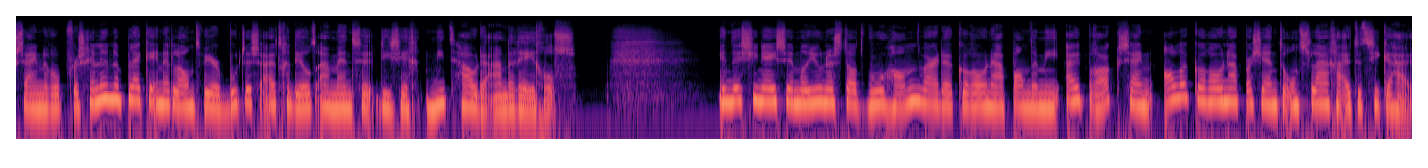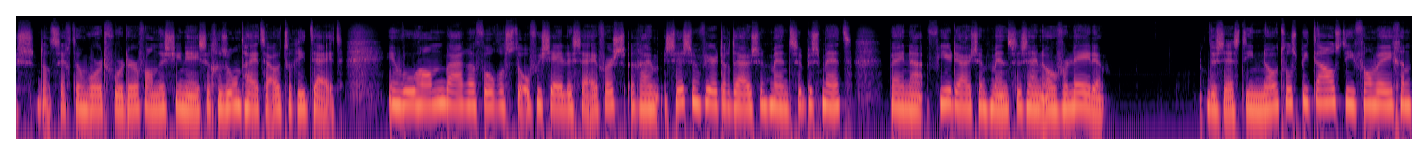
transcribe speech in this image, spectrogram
zijn er op verschillende plekken in het land weer boetes uitgedeeld aan mensen... die zich niet houden aan de regels. In de Chinese miljoenenstad Wuhan, waar de coronapandemie uitbrak... zijn alle coronapatiënten ontslagen uit het ziekenhuis. Dat zegt een woordvoerder van de Chinese gezondheidsautoriteit. In Wuhan waren volgens de officiële cijfers ruim 46.000 mensen besmet. Bijna 4.000 mensen zijn overleden. De 16 noodhospitaals die vanwege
